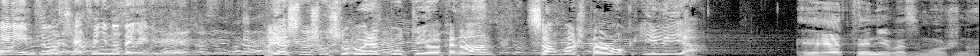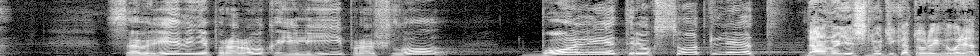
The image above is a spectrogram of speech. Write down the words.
Вели им замолчать, они надоели. А я слышал, что говорят, будто Иоаканаан сам ваш пророк Илия. Это невозможно. Со времени пророка Илии прошло более трехсот лет. Да, но есть люди, которые говорят,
